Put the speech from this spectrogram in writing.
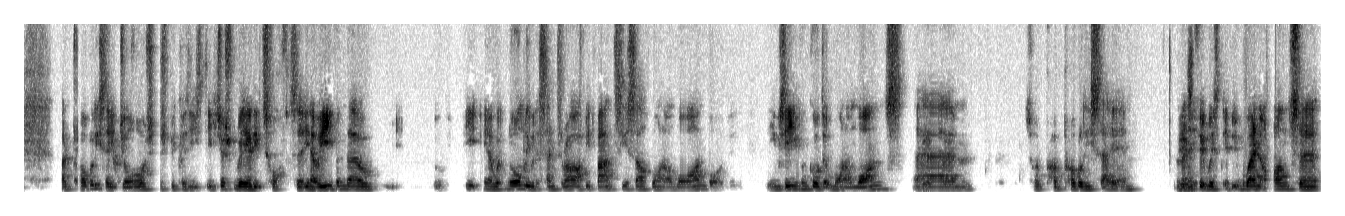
I'd probably say George, just because he's he's just really tough to, you know, even though, he, you know, normally with a centre half, you'd fancy yourself one on one, but he was even good at one on ones. Um, yeah. So I'd probably say him. And if it was if it went on to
